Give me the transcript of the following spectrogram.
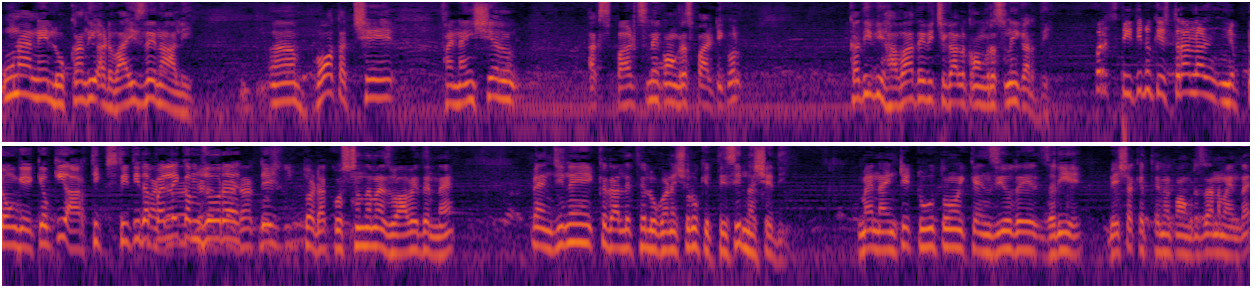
ਉਹਨਾਂ ਨੇ ਲੋਕਾਂ ਦੀ ਐਡਵਾਈਸ ਦੇ ਨਾਲ ਹੀ ਬਹੁਤ ਅੱਛੇ ਫਾਈਨੈਂਸ਼ੀਅਲ ਐਕਸਪਰਟਸ ਨੇ ਕਾਂਗਰਸ ਪਾਰਟੀ ਕੋਲ। ਕਦੀ ਵੀ ਹਵਾ ਦੇ ਵਿੱਚ ਗੱਲ ਕਾਂਗਰਸ ਨਹੀਂ ਕਰਦੀ। ਪਰ ਸਥਿਤੀ ਨੂੰ ਕਿਸ ਤਰ੍ਹਾਂ ਨਾਲ ਨਿਪਟੋਗੇ? ਕਿਉਂਕਿ ਆਰਥਿਕ ਸਥਿਤੀ ਤਾਂ ਪਹਿਲੇ ਕਮਜ਼ੋਰ ਹੈ ਤੁਹਾਡਾ ਦੇਸ਼ ਦੀ। ਤੁਹਾਡਾ ਕੁਐਸਚਨ ਦਾ ਮੈਂ ਜਵਾਬ ਇਹ ਦਿੰਨਾ। ਭੈਣ ਜੀ ਨੇ ਇੱਕ ਗੱਲ ਇੱਥੇ ਲੋਕਾਂ ਨੇ ਸ਼ੁਰੂ ਕੀਤੀ ਸੀ ਨਸ਼ੇ ਦੀ। ਮੈਂ 92 ਤੋਂ ਇੱਕ ਐਨਜੀਓ ਦੇ ਜ਼ਰੀਏ ਬੇਸ਼ੱਕ ਇੱਥੇ ਮੈਂ ਕਾਂਗਰਸ ਦਾ ਨੁਮਾਇੰਦਾ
